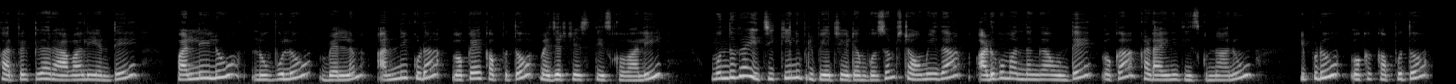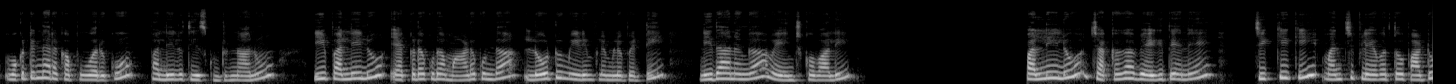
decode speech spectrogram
పర్ఫెక్ట్గా రావాలి అంటే పల్లీలు నువ్వులు బెల్లం అన్నీ కూడా ఒకే కప్పుతో మెజర్ చేసి తీసుకోవాలి. ముందుగా ఈ చిక్కీని ప్రిపేర్ చేయడం కోసం స్టవ్ మీద అడుగు మందంగా ఉంటే ఒక కడాయిని తీసుకున్నాను. ఇప్పుడు ఒక కప్పుతో ఒకటిన్నర కప్పు వరకు పల్లీలు తీసుకుంటున్నాను. ఈ పల్లీలు ఎక్కడ కూడా మాడకుండా లో టు మీడియం ఫ్లేమ్లో పెట్టి నిదానంగా వేయించుకోవాలి. పల్లీలు చక్కగా వేగితేనే చిక్కీకి మంచి ఫ్లేవర్తో పాటు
